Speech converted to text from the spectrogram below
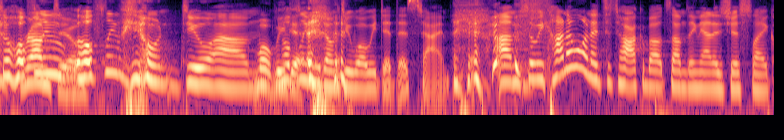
So hopefully, hopefully we don't do um. What we hopefully did. we don't do what we did this time. um. So we kind of wanted to talk about something that is just like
